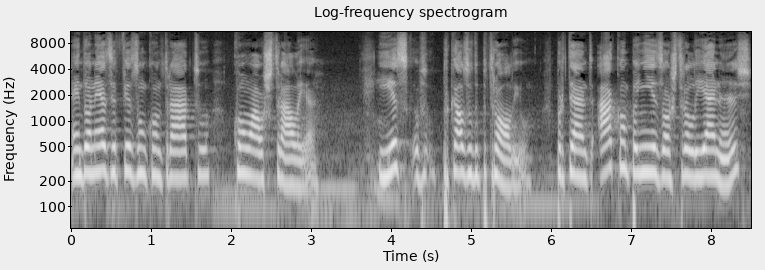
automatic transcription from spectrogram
a Indonésia fez um contrato com a Austrália. E esse, por causa do petróleo. Portanto, há companhias australianas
